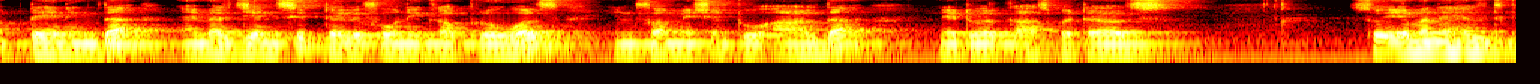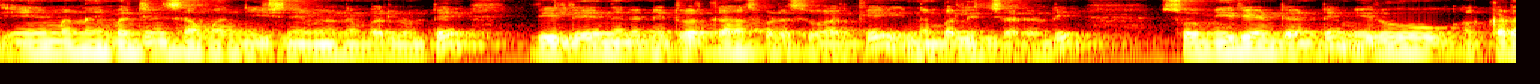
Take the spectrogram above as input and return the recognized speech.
obtaining the emergency telephonic approvals information to all the network hospitals so ఏమైనా హెల్త్ ఏమైనా ఎమర్జెన్సీ సంబంధించిన ఏమైనా నెంబర్లు ఉంటే వీళ్ళు ఏంటంటే నెట్వర్క్ హాస్పిటల్స్ వారికి ఈ నెంబర్లు ఇచ్చారండి. సో మీరేంటంటే మీరు అక్కడ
